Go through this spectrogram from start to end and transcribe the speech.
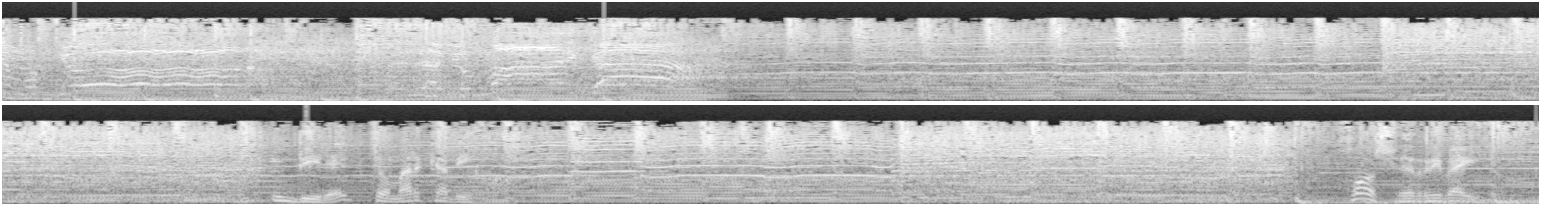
Emociona. Radio Marca. Directo Marca Vigo. José Ribeiro.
